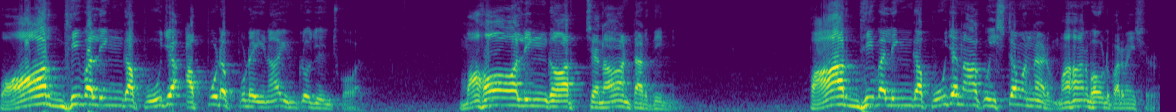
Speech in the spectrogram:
పార్థివలింగ పూజ అప్పుడప్పుడైనా ఇంట్లో చేయించుకోవాలి. మహాలింగార్చన అంటారు దీన్ని. పార్థివలింగ పూజ నాకు ఇష్టం అన్నాడు మహానుభావుడు పరమేశ్వరుడు.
